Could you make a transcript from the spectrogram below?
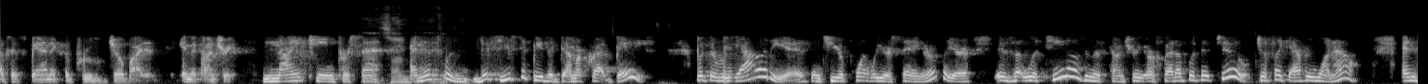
of Hispanics approve of Joe Biden in the country. 19%. And this was this used to be the Democrat base. But the reality is, and to your point, what you were saying earlier, is that Latinos in this country are fed up with it too, just like everyone else. And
